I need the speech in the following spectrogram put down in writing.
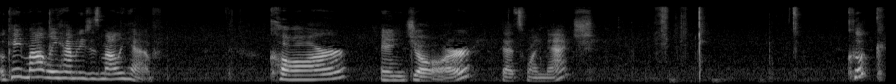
Okay, Molly, how many does Molly have? Car and jar, that's one match. Cook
